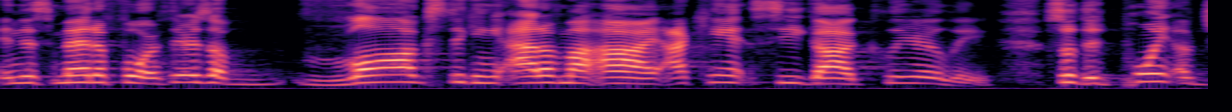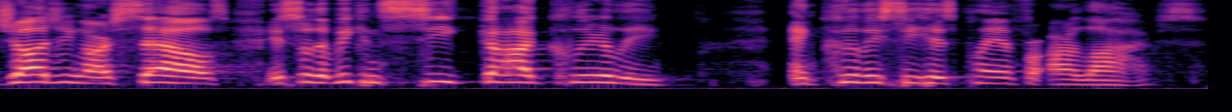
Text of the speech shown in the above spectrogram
In this metaphor, if there's a log sticking out of my eye, I can't see God clearly. So the point of judging ourselves is so that we can see God clearly and clearly see his plan for our lives.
